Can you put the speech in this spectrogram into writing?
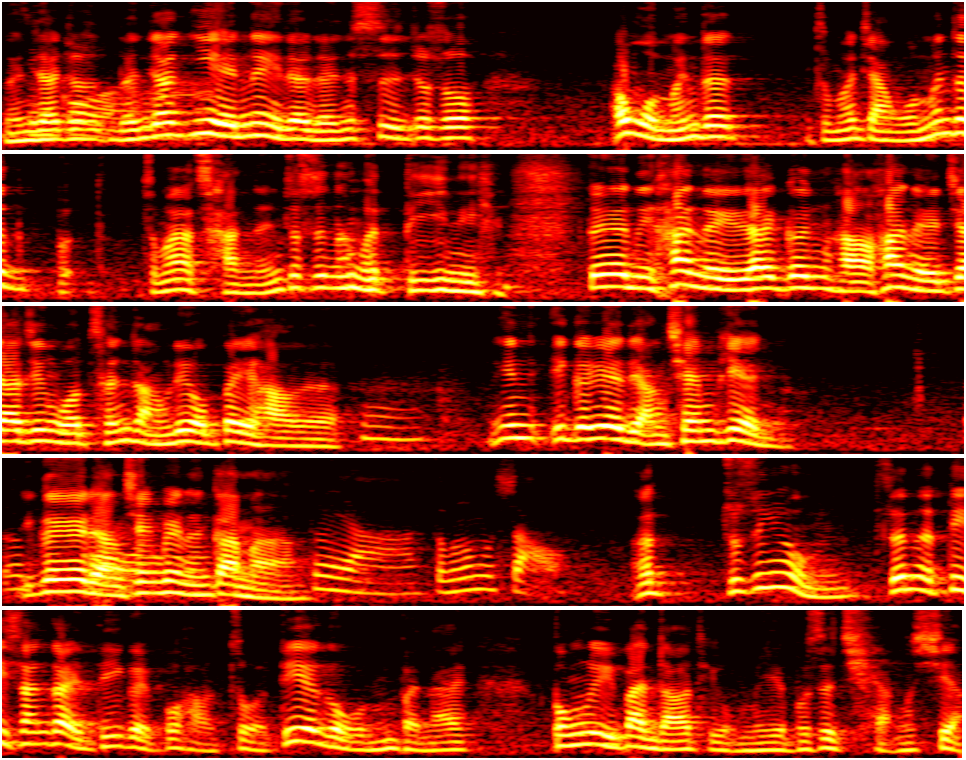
人家就是人家业内的人士就说，啊，我们的怎么讲？我们的怎么样？产能就是那么低，你对啊你汉磊还跟好，汉磊嘉金我成长六倍好了，嗯，一一个月两千片，一个月两千片能干嘛？对呀、啊，怎么那么少？啊，就是因为我们真的第三代第一个也不好做，第二个我们本来功率半导体我们也不是强项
